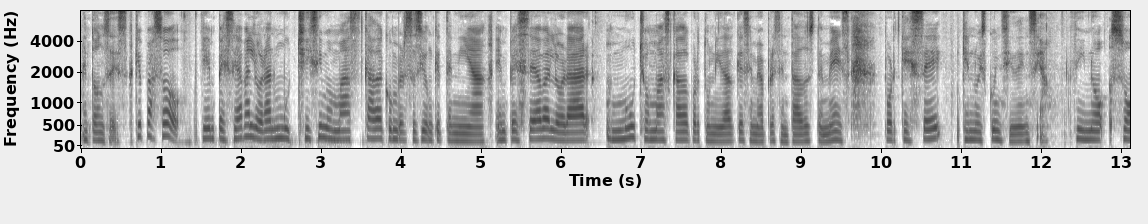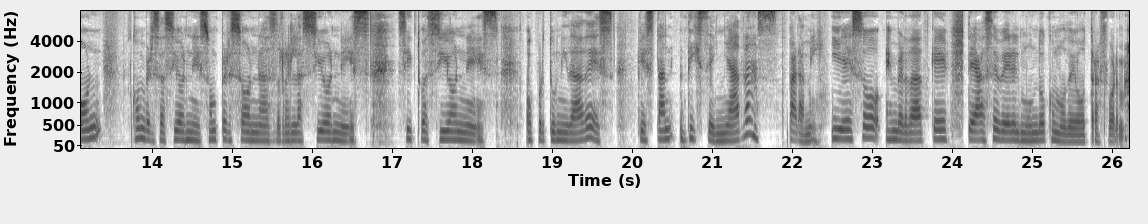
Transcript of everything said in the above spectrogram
Entonces, ¿qué pasó? Que empecé a valorar muchísimo más cada conversación que tenía, empecé a valorar mucho más cada oportunidad que se me ha presentado este mes, porque sé que no es coincidencia, sino son conversaciones, son personas, relaciones, situaciones, oportunidades que están diseñadas para mí. Y eso en verdad que te hace ver el mundo como de otra forma.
